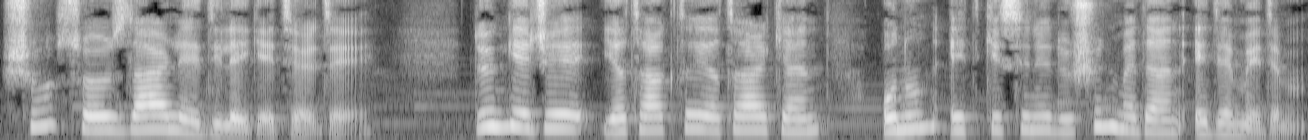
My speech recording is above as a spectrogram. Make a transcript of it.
şu sözlerle dile getirdi. Dün gece yatakta yatarken onun etkisini düşünmeden edemedim.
